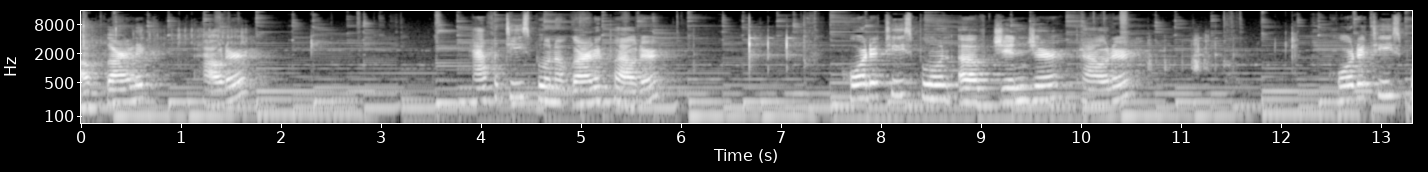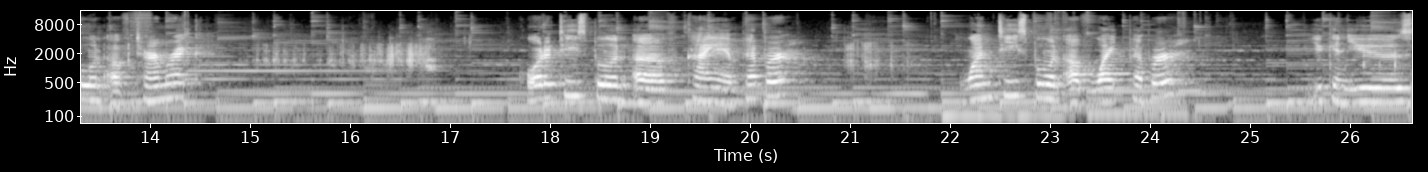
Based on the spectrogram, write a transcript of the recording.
of garlic powder, half a teaspoon of garlic powder, quarter teaspoon of ginger powder, quarter teaspoon of turmeric, quarter teaspoon of cayenne pepper, one teaspoon of white pepper. You can use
